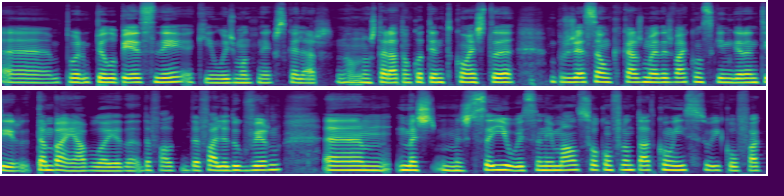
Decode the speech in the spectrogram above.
uh, por, pelo PSD. Aqui Luís Montenegro, se calhar, não, não estará tão contente com esta projeção que Carlos Moedas vai conseguindo garantir também à boleia da, da, falha, da falha do governo, uh, mas, mas saiu esse animal só confrontado com isso e com o facto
